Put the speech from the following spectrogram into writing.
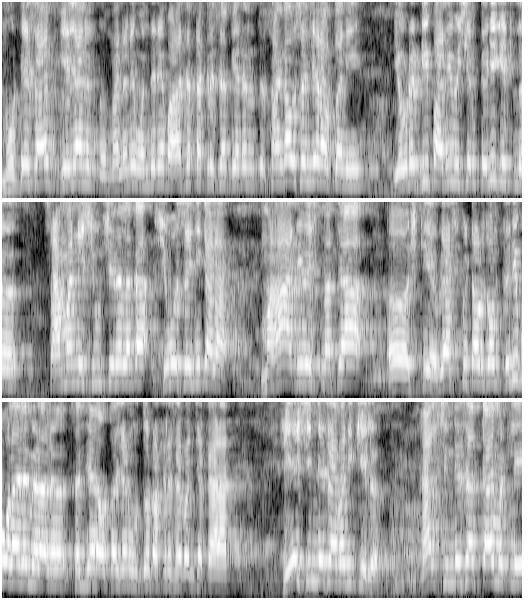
मोठे साहेब गेल्यानंतर माननीय वंदने बाळासाहेब ठाकरे साहेब गेल्यानंतर सांगावं संजय राऊतांनी एवढं डीप अधिवेशन कधी घेतलं? सामान्य शिवसेनेला का शिवसैनिकाला? महाअधिवेशनाच्या स्टे व्यासपीठावर जाऊन कधी बोलायला मिळालं संजय राऊतांच्या आणि उद्धव ठाकरे साहेबांच्या काळात? हे शिंदे साहेबांनी केलं. काल शिंदे साहेब काय म्हटले?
